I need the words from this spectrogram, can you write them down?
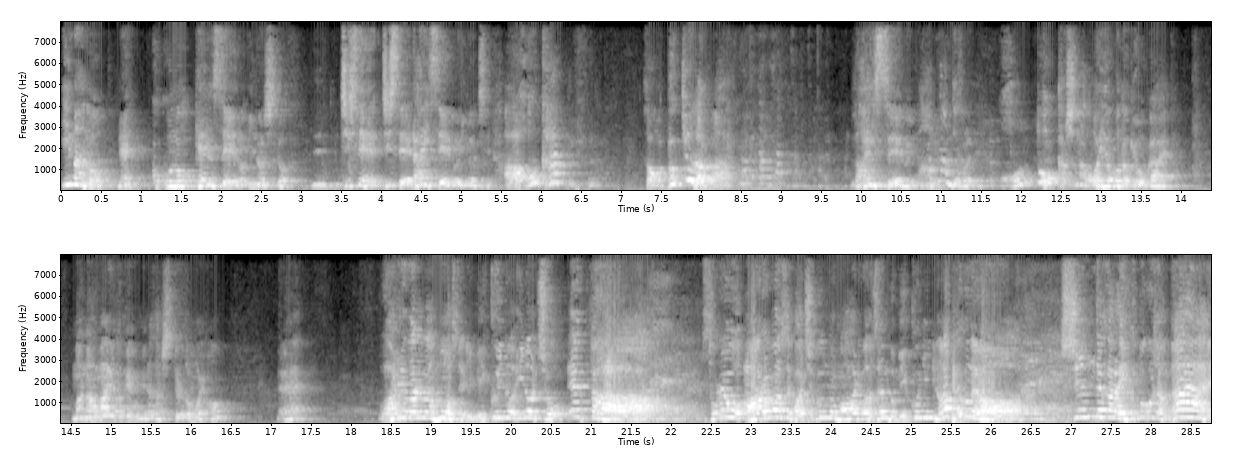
今のねここの現世の命と次世次世来世の命アホか？そう仏教だろうな来世の何なんだそれ。本当おかしな多いよこの業界。まあ名前と結構皆さん知ってると思うよ。ね。我々はもうすでに御国の命を得た。それを表せば自分の周りは全部御国になってくのよ。死んでから行くとこじゃない。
